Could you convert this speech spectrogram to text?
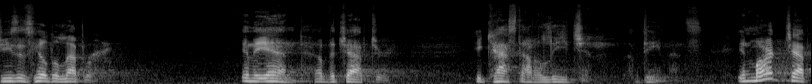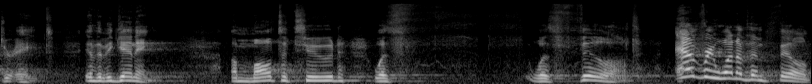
Jesus healed a leper. In the end of the chapter, he cast out a legion of demons. In Mark chapter 8, in the beginning, a multitude was, was filled, every one of them filled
